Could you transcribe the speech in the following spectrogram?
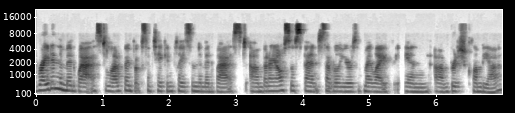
write in the Midwest. A lot of my books have taken place in the Midwest, um, but I also spent several years of my life in um, British Columbia,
